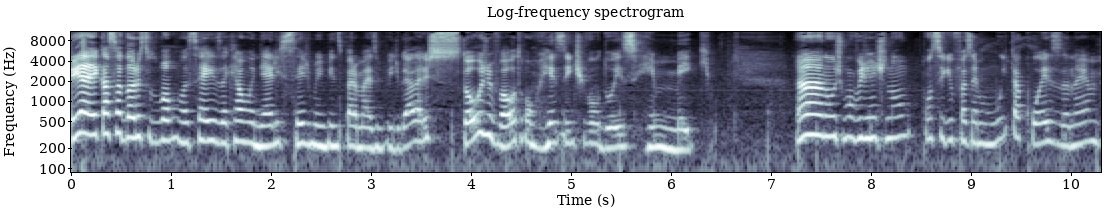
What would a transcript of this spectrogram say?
E aí, caçadores, tudo bom com vocês? Aqui é a Monielle, sejam bem-vindos para mais um vídeo. Galera, estou de volta com Resident Evil 2 Remake. Ah, no último vídeo a gente não conseguiu fazer muita coisa, né?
